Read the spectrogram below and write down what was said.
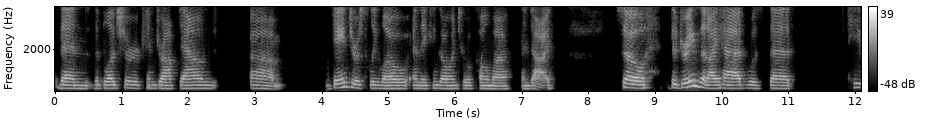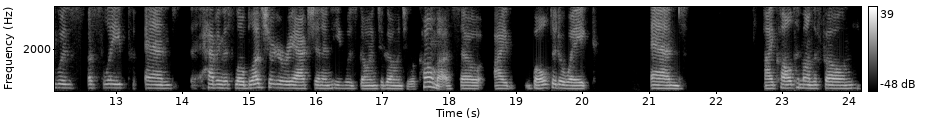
then the blood sugar can drop down um, dangerously low and they can go into a coma and die. So the dream that I had was that he was asleep and having this low blood sugar reaction and he was going to go into a coma. So I bolted awake and I called him on the phone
